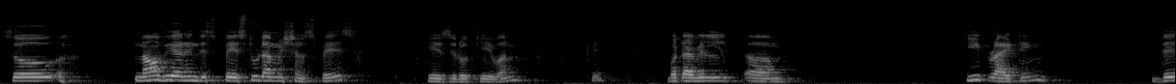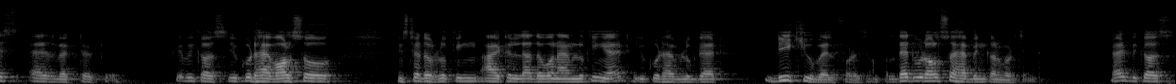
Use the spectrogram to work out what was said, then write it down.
So now we are in this space two dimensional space k0 k1 okay. But I will um, keep writing this as vector k okay because you could have also instead of looking i tilde the one I am looking at you could have looked at d cube L for example. That would also have been convergent right? Because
